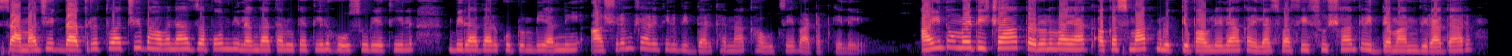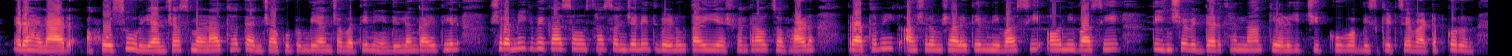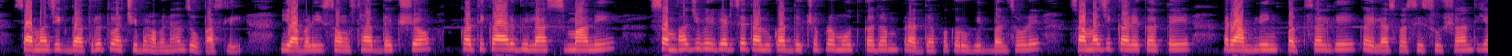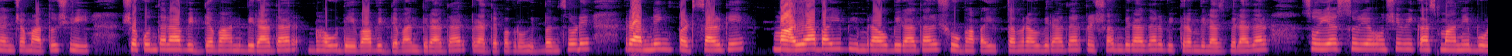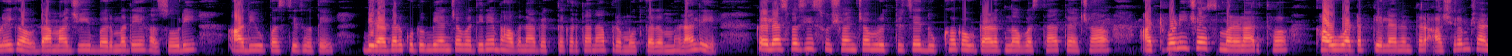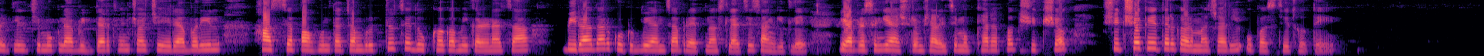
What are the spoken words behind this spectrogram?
सामाजिक दातृत्वाची भावना जपून निलंगा तालुक्यातील होसूर येथील बिरादार कुटुंबियांनी आश्रमशाळेतील विद्यार्थ्यांना खाऊचे वाटप केले. ऐन उमेदीच्या तरुण वयात अकस्मात मृत्यू पावलेल्या कैलासवासी सुशांत विद्यमान बिरादार राहणार. होसूर यांच्या स्मरणार्थ त्यांच्या कुटुंबियांच्या वतीने निलंगा येथील श्रमिक विकास संस्था संचलित वेणुताई यशवंतराव चव्हाण प्राथमिक आश्रमशाळेतील निवासी अनिवासी तीनशे विद्यार्थ्यांना केळी चिक्कू व बिस्किटचे वाटप करून सामाजिक दातृत्वाची भावना जोपासली. यावेळी संस्था अध्यक्ष कथिकार विलास माने संभाजी ब्रिगेडचे तालुकाध्यक्ष प्रमोद कदम प्राध्यापक रोहित बनसोडे सामाजिक कार्यकर्ते रामलिंग पत्सलगे कैलासवासी सुशांत यांच्या मातोश्री शकुंतला विद्यवान बिरादार भाऊ देवा विद्यवान बिरादार प्राध्यापक रोहित बनसोडे रामलिंग पटसाळगे मायाबाई भीमराव बिरादार शोभाबाई उत्तमराव बिरादार प्रशांत बिरादार विक्रम विलास बिरादार सुयश सूर्यवंशी विकास माने बोळेगाव दामाजी बर्मदे हसोरी आदी उपस्थित होते. बिरादार कुटुंबियांच्या वतीने भावना व्यक्त करताना प्रमोद कदम म्हणाले कैलासवासी सुशांतच्या मृत्यूचे दुःख कवटाळत न बसता त्याच्या आठवणीच्या स्मरणार्थ खाऊ वाटप केल्यानंतर आश्रमशाळेतील चिमुकल्या विद्यार्थ्यांच्या चेहऱ्यावरील हास्य पाहून त्याच्या मृत्यूचे दुःख कमी करण्याचा बिरादार कुटुंबियांचा प्रयत्न असल्याचे सांगितले. याप्रसंगी आश्रमशाळेचे मुख्याध्यापक शिक्षक शिक्षकेतर कर्मचारी उपस्थित होते.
